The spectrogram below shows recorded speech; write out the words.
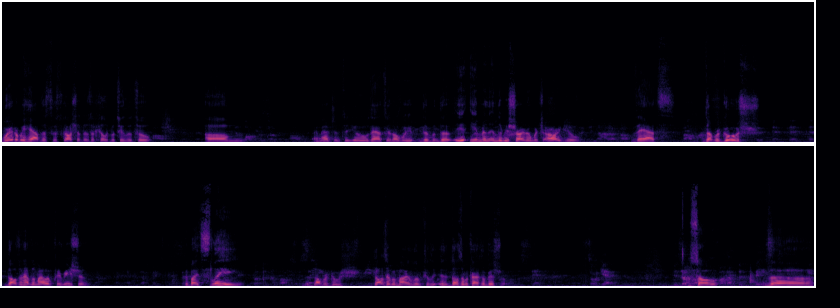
Where do we have this discussion? There's a chiluk between the two. Um, I to you that you know we the, the even in the Rishonim which argue that Davar Gush doesn't have the mile of Kirishin, but by Tzli, the Davar Gush does have a mile of does have a Kach Bishul. So the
